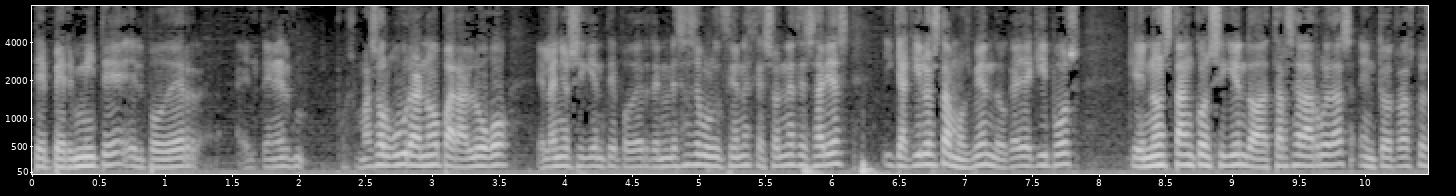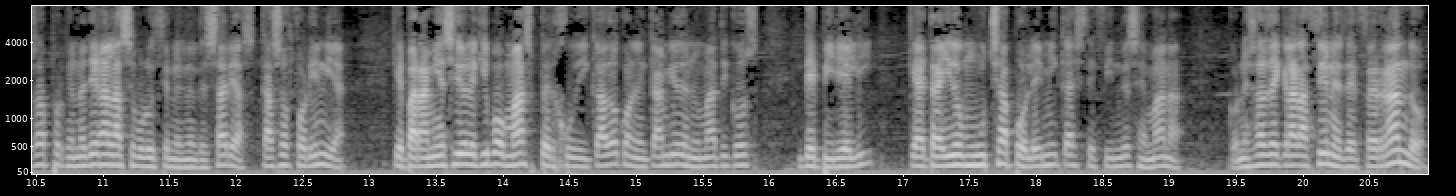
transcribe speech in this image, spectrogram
te permite el poder, el tener pues más holgura, ¿no? Para luego el año siguiente poder tener esas evoluciones que son necesarias y que aquí lo estamos viendo, que hay equipos que no están consiguiendo adaptarse a las ruedas, entre otras cosas porque no llegan las evoluciones necesarias. Caso For India, que para mí ha sido el equipo más perjudicado con el cambio de neumáticos de Pirelli, que ha traído mucha polémica este fin de semana. Con esas declaraciones de Fernando,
